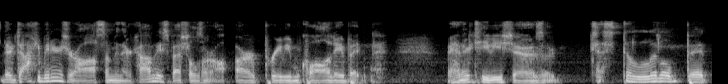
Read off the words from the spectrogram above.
their documentaries are awesome, and their comedy specials are are premium quality. But man, their TV shows are just a little bit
